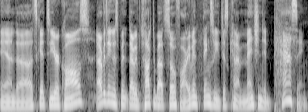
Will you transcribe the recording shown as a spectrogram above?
And uh, let's get to your calls. Everything has been that we've talked about so far, even things we just kind of mentioned in passing,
